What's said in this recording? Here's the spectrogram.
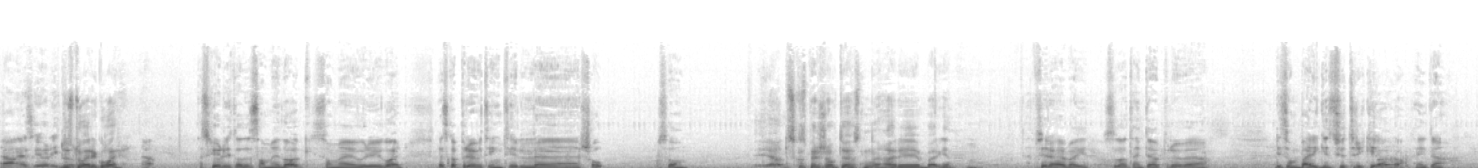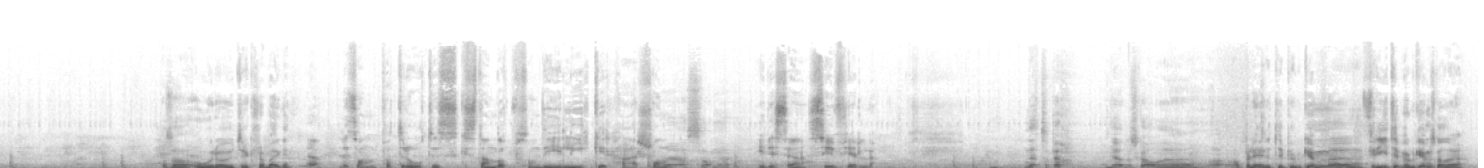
Ja, jeg skal gjøre litt Du sto her i går. Ja. Jeg skal gjøre litt av det samme i dag som jeg gjorde i går. Jeg skal prøve ting til eh, show. Så Ja, Du skal spille show til høsten her i Bergen. jeg spiller her i Bergen. Så da tenkte jeg å prøve litt sånn bergensuttrykk i dag, da. tenkte jeg. Altså ord og uttrykk fra Bergen. Ja, Litt sånn patriotisk standup som de liker her sånn. sånn, ja. I disse syv fjellene. Nettopp, ja. Ja, Du skal eh, appellere til publikum. eh, fri til publikum skal du.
